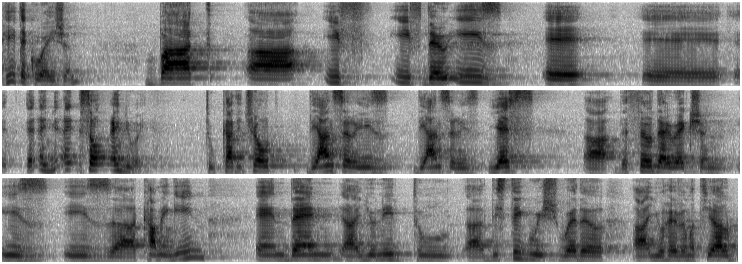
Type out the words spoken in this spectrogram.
heat equation, but uh, if, if there is a, a, a, a, so anyway, to cut it short, the answer is, the answer is yes, uh, the third direction is, is uh, coming in, and then uh, you need to distinguish whether you have a material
